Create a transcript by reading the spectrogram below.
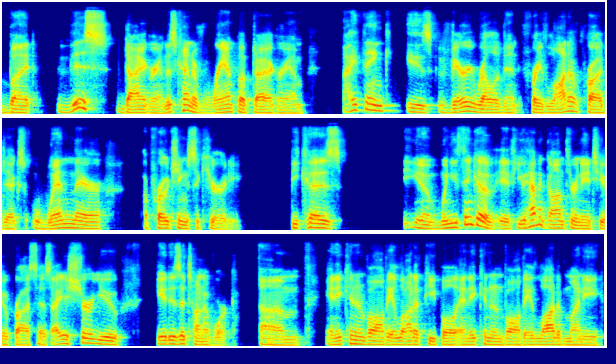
but this diagram, this kind of ramp up diagram, I think is very relevant for a lot of projects when they're approaching security. Because, you know, when you think of if you haven't gone through an ATO process, I assure you it is a ton of work. Um, and it can involve a lot of people and it can involve a lot of money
